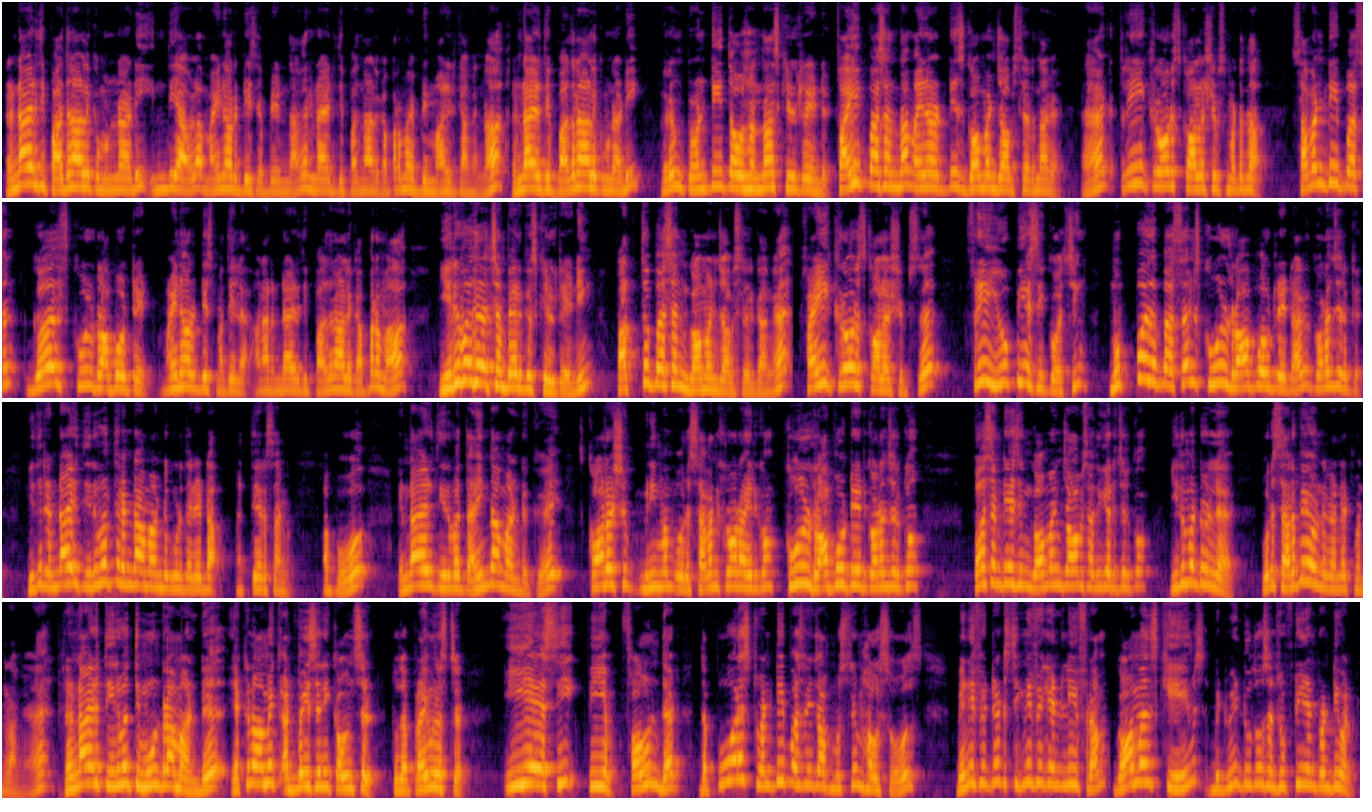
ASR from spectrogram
ரெண்டாயிரத்தி பதினாலுக்கு முன்னாடி இந்தியாவில் மைனாரிட்டிஸ் எப்படி இருந்தாங்க? ரெண்டாயிரத்தி பதினாலுக்கு அப்புறமா எப்படி மாறி இருக்காங்கன்னா ரெண்டாயிரத்தி பதினாலுக்கு முன்னாடி வெறும் டுவெண்ட்டி தௌசண்ட் தான் ஸ்கில் ட்ரெயின்டு ஃபைவ் பர்சன்ட் தான் மைனாரிட்டிஸ் கவர்மெண்ட் ஜாப்ஸ்ல இருந்தாங்க. அண்ட் த்ரீ க்ரோர் ஸ்காலர்ஷிப்ஸ் மட்டும்தான். Seventy percent girls school drop out rate minorities மத்தியில். ஆனால் ரெண்டாயிரத்தி பதினாலுக்கு அப்புறமா இருபது லட்சம் பேருக்கு ஸ்கில் ட்ரைனிங் பத்து பர்சன்ட் கவர்மெண்ட் ஜாப்ஸ்ல இருக்காங்க. Five crore scholarships free UPSC coaching முப்பது பர்சன்ட் ஸ்கூல் ட்ராப் அவுட் ரேட்டாக குறைஞ்சிருக்கு. இது ரெண்டாயிரத்தி இருபத்தி ரெண்டாம் ஆண்டு கொடுத்த டேட்டா மத்திய அரசாங்கம். அப்போது ரெண்டாயிரத்தி இருபத்தி ஐந்தாம் ஆண்டுக்கு ஸ்காலர்ஷிப் மினிமம் ஒரு செவன் க்ரோர் ஆயிருக்கும். ஸ்கூல் ட்ராப் அவுட் ரேட் குறைஞ்சிருக்கும். பர்சன்டேஜ் இன் கவர்மெண்ட் ஜாப்ஸ் அதிகரிச்சிருக்கும். இது மட்டும் இல்லை ஒரு சர்வே ஒன்று கண்டக்ட் பண்ணுறாங்க ரெண்டாயிரத்தி இருபத்தி மூன்றாம் ஆண்டு economic advisory council to the prime minister EAC PM found that the poorest twenty percentage of poorest 20% of Muslim households benefited significantly from government schemes between 2015 and 21.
